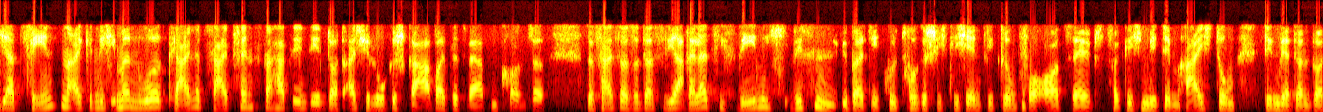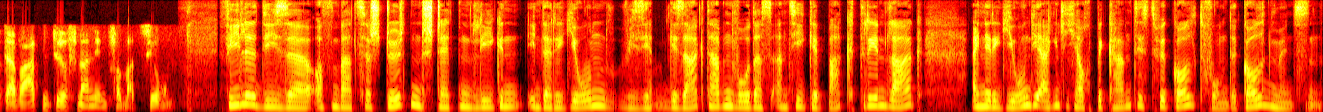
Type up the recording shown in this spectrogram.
Jahrzehnten eigentlich immer nur kleine Zeitfenster hatte, in denen dort archäologisch gearbeitet werden konnte. Das heißt also, dass wir relativ wenig wissen über die kulturgeschichtliche Entwicklung vor Ort selbst, verglichen mit dem Reichtum, den wir dann dort erwarten dürfen an Informationen. Viele dieser offenbar zerstörten Städten liegen in der Region, wie Sie gesagt haben, wo das antike Baktrien lag. Eine Region, die eigentlich auch bekannt ist für Goldfunde, Goldmünzen.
